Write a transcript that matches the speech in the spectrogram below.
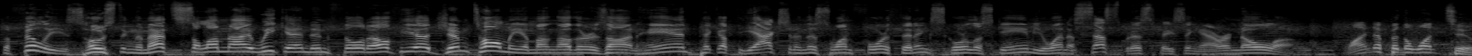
The Phillies hosting the Mets Alumni Weekend in Philadelphia. Jim Thome, among others, on hand. Pick up the action in this one fourth inning, scoreless game. Yoenis Cespedes facing Aaron Nola. Wind up in the one-two.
